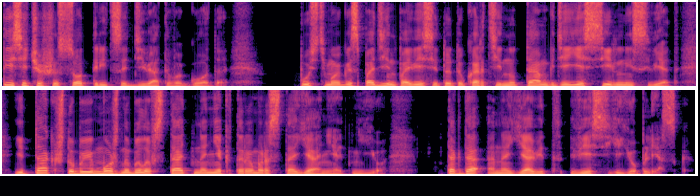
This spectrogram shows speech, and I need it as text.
1639 года. Пусть мой господин повесит эту картину там, где есть сильный свет, и так, чтобы можно было встать на некотором расстоянии от нее. Тогда она явит весь ее блеск.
